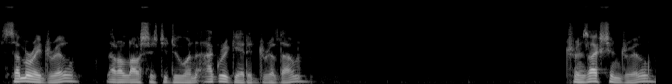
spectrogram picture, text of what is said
Summary drill that allows us to do an aggregated drill down. Transaction drill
